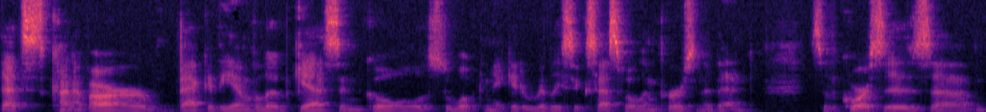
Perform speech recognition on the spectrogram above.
That's kind of our back of the envelope guess and goal as to what would make it a really successful in person event. So, of course, is um,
